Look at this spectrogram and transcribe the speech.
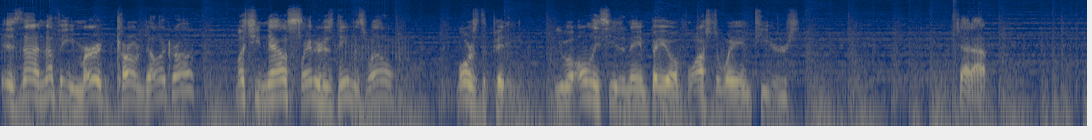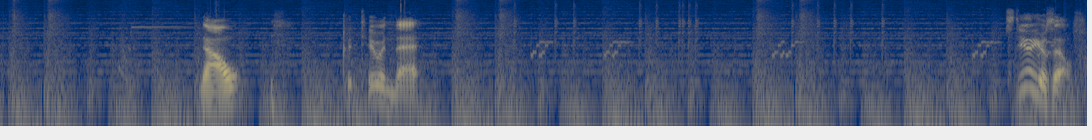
It is not enough that you murdered Cardinal Delacroix? Must you now slander his name as well? More's the pity you will only see the name Beoulve washed away in tears. Shut up. No. Quit doing that. Steal yourself.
